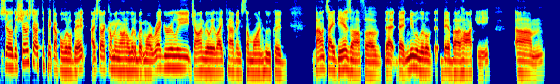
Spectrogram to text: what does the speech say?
So the show starts to pick up a little bit. I start coming on a little bit more regularly. John really liked having someone who could bounce ideas off of that that knew a little bit about hockey. Um,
